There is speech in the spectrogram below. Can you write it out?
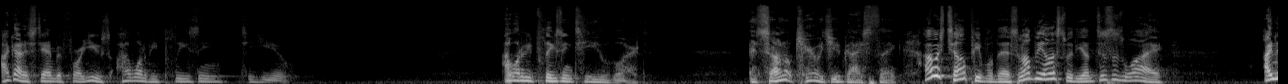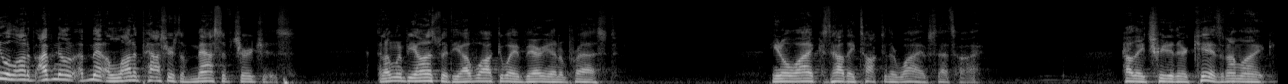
I got to stand before you, so I want to be pleasing to you. I want to be pleasing to you, Lord. And so I don't care what you guys think. I always tell people this, and I'll be honest with you, this is why. I knew a lot of, I've known, I've met a lot of pastors of massive churches. And I'm going to be honest with you, I've walked away very unimpressed. You know why? Because how they talk to their wives, that's why. How they treated their kids. And I'm like,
